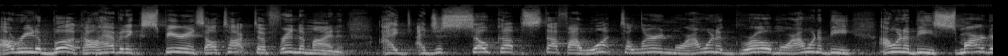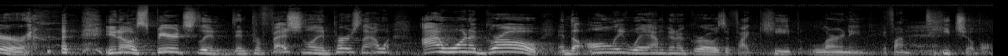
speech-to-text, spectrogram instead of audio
I'll read a book, I'll have an experience, I'll talk to a friend of mine, and I, I just soak up stuff. I want to learn more, I want to grow more, I want to be, I want to be smarter, you know, spiritually and, and professionally and personally. I want, I want to grow. And the only way I'm going to grow is if I keep learning, if I'm teachable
